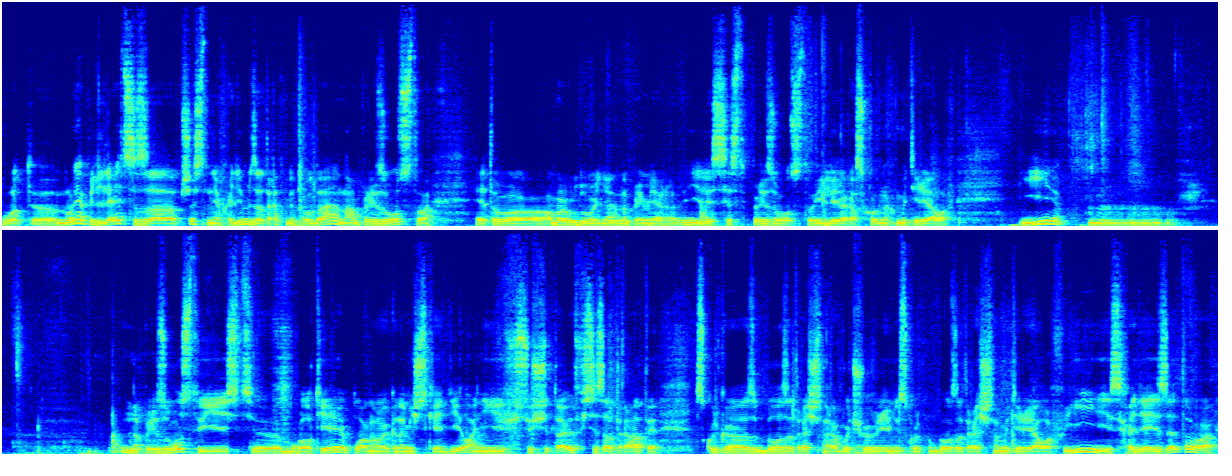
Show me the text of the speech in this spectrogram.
Вот. Э, ну и определяется за общественно необходимыми затратами труда на производство этого оборудования, например, или средств производства, или расходных материалов. И на производстве есть э, бухгалтерия, плановый экономический отдел, они все считают, все затраты, сколько было затрачено рабочего времени, сколько было затрачено материалов, и исходя из этого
